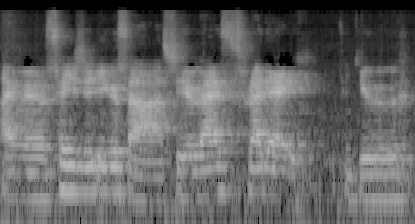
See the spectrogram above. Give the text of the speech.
I'm uh, Seiji Igusa. See you guys Friday. Thank you.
